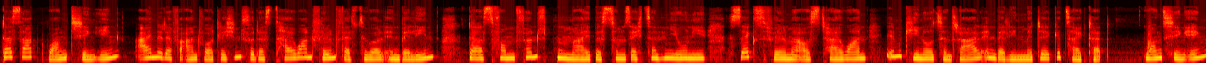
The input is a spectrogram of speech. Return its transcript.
Das sagt Wang Qingying, eine der Verantwortlichen für das Taiwan Film Festival in Berlin, das vom 5. Mai bis zum 16. Juni sechs Filme aus Taiwan im Kino Zentral in Berlin Mitte gezeigt hat. Wang Qingying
